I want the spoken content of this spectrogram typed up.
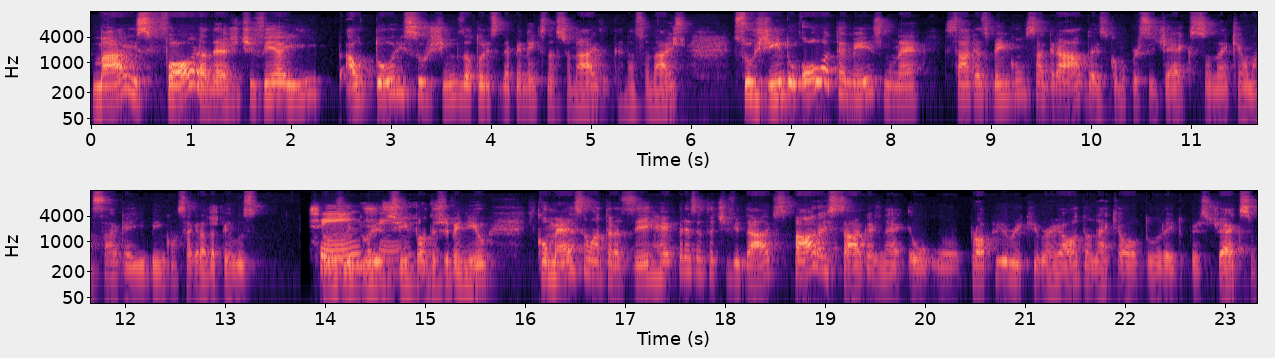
Mas fora, né, a gente vê aí autores surgindo, autores independentes nacionais, internacionais, surgindo, ou até mesmo, né, sagas bem consagradas, como Percy Jackson, né, que é uma saga aí bem consagrada pelos, sim, pelos leitores sim. de infanto juvenil, que começam a trazer representatividades para as sagas, né? O, o próprio Rick Riordan, né, que é o autor aí do Percy Jackson,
